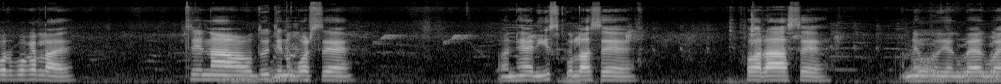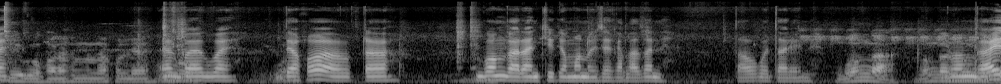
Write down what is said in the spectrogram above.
করব গেলায় ট্রেনাও দুই দিন করছে। হ্যাঁ স্কুল আছে পড়া আছে। অনেক একবার একবার একবার একবার দেখো একটা গঙ্গা রাঁধছি কেমন হয়েছে গেলা জানে। তাও কই তারি না গঙ্গা গঙ্গা গঙ্গায়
